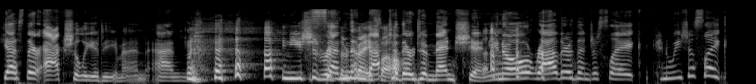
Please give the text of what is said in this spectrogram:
yes, they're actually a demon and and you should send them back off. to their dimension, you know, rather than just like, can we just like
